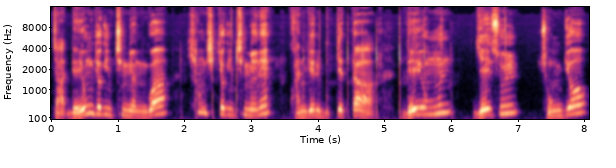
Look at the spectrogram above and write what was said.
자 내용적인 측면과 형식적인 측면의 관계를 묻겠다. 내용은 예술, 종교,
